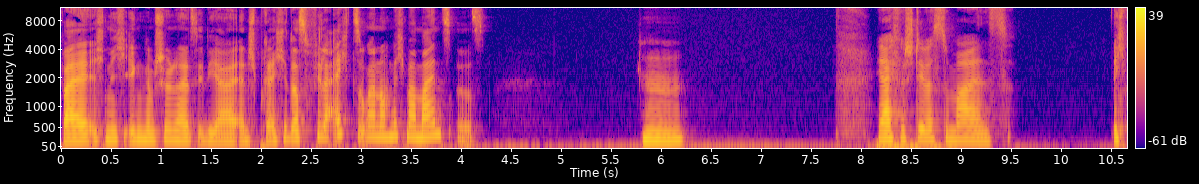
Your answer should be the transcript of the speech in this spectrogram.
weil ich nicht irgendeinem Schönheitsideal entspreche, das vielleicht sogar noch nicht mal meins ist. Hm. Ja, ich verstehe, was du meinst. Ich,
